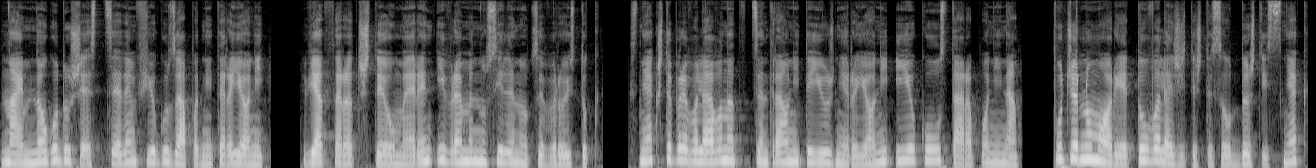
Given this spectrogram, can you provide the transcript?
най-много до 6-7 в югозападните райони. Вятърът ще е умерен и временно силен от североисток. Сняг ще превалява над централните южни райони и около Стара планина. По Черноморието валежите ще са от дъжд и сняг,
